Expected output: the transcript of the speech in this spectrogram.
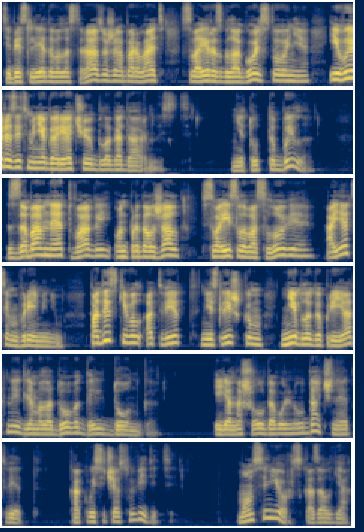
Тебе следовало сразу же оборвать свои разглагольствования и выразить мне горячую благодарность. Не тут-то было. С забавной отвагой он продолжал свои словословия, а я тем временем подыскивал ответ, не слишком неблагоприятный для молодого Дель Донга и я нашел довольно удачный ответ, как вы сейчас увидите. «Монсеньор», — сказал я,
